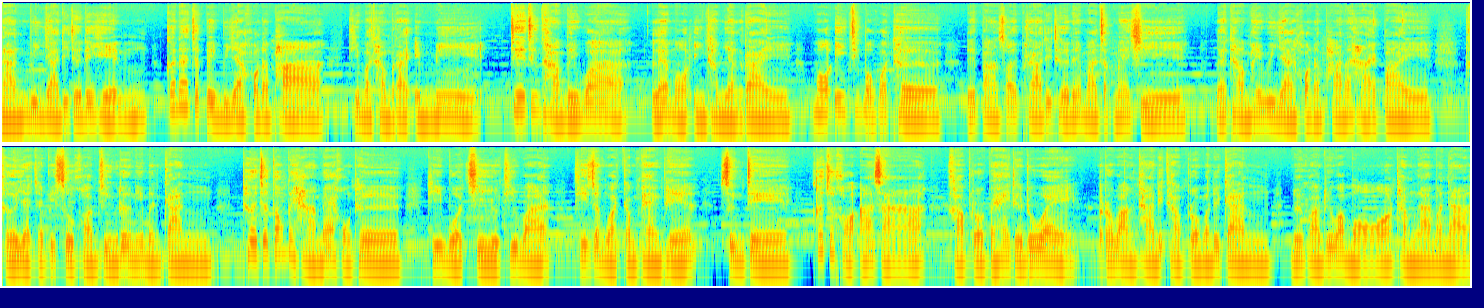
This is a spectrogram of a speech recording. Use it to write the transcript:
งานวิญญาณที่เธอได้เห็น ก็น่าจะเป็นวิญญาณของนภาที่มาทำร้ายเอมมี่ เจจึงถามไปว่า และหมออิงทำอย่างไร หมออิงจึงบอกว่าเธอได้ปาสร้อยพระที่เธอได้มาจากแม่ชี และทำให้วิญญาณของนภานั้นหายไป เธออยากจะพิสูจน์ความจริงเรื่องนี้เหมือนกัน เธอจะต้องไปหาแม่ของเธอ ที่บวชชีอยู่ที่วัดที่จังหวัดกำแพงเพชร ซึ่งเจก็จะขออาสาขับรถไปให้เธอด้วย ระหว่างทางที่ขับรถมาด้วยกัน ด้วยความที่ว่าหมอทำงานมาหนัก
